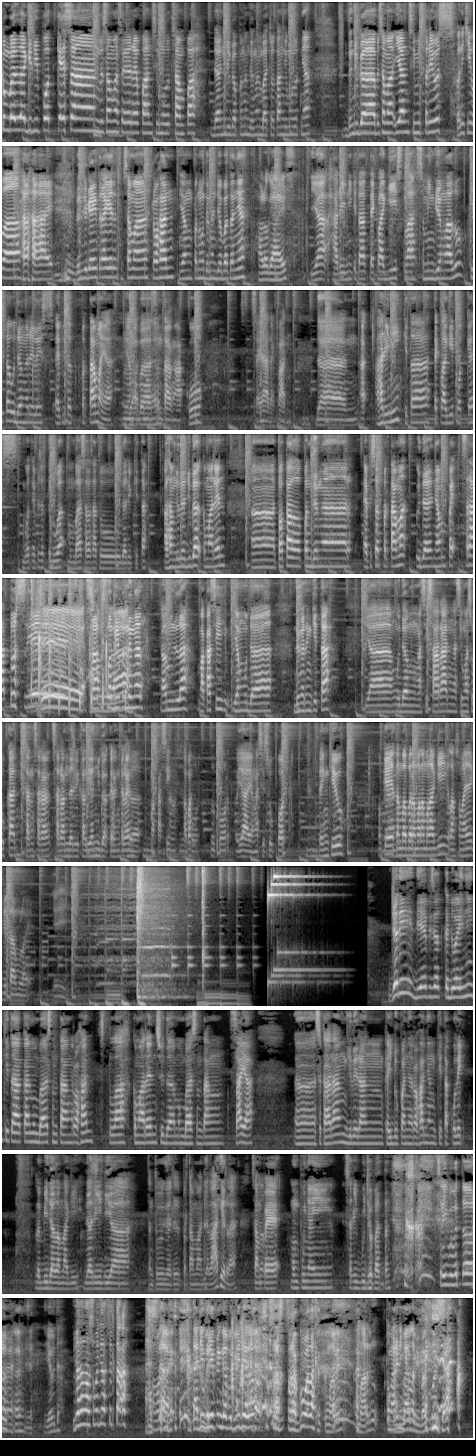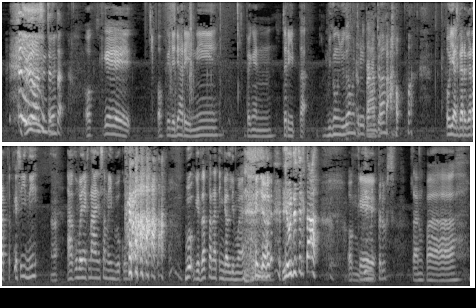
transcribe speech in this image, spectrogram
kembali lagi di podcastan bersama saya Revan si mulut sampah dan juga penuh dengan bacotan di mulutnya dan juga bersama Ian si misterius. Konnichiwa. Hai. Dan juga yang terakhir bersama Rohan yang penuh dengan jabatannya. Halo guys. Ya, hari ini kita tag lagi setelah seminggu yang lalu kita udah ngerilis episode pertama ya yang Iya, ngebahas benar. tentang aku saya Revan. Dan hari ini kita tag lagi podcast buat episode kedua membahas salah satu dari kita. Alhamdulillah juga kemarin eh, total pendengar episode pertama udah nyampe 100 Yeay. Yeay, 100 lebih pendengar. Alhamdulillah, makasih yang udah dengerin kita, yang udah ngasih saran, ngasih masukan, saran-saran saran dari kalian juga keren-keren. Juga. Makasih. Support, Apa? Support. Oh ya, yang ngasih support. Thank you. Oke, tanpa berlama-lama lagi, langsung aja kita mulai. Jadi di episode kedua ini kita akan membahas tentang Rohan setelah kemarin sudah membahas tentang saya. Eh, sekarang giliran kehidupannya Rohan yang kita kulik lebih dalam lagi dari dia tentu dari pertama dia lahir lah sampai mempunyai seribu jabatan. Seribu betul. Ya- ya udah, udah langsung aja lah cerita ah. Astaga. Tadi briefing gak begini loh. Serah, serah gua lah. Kemarin kemarin Kemarin bagus. lebih bagus. Iya. Udah langsung cerita. Oke. Oke, jadi hari ini pengen cerita. Bingung juga mau cerita Pengen apa. cerita apa? Oh ya, gara-gara podcast ini Hah? aku banyak nanya sama ibuku. Bu, kita pernah tinggal di mana? Ya, Ya udah cerita. Oke. Gimik terus. Tanpa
